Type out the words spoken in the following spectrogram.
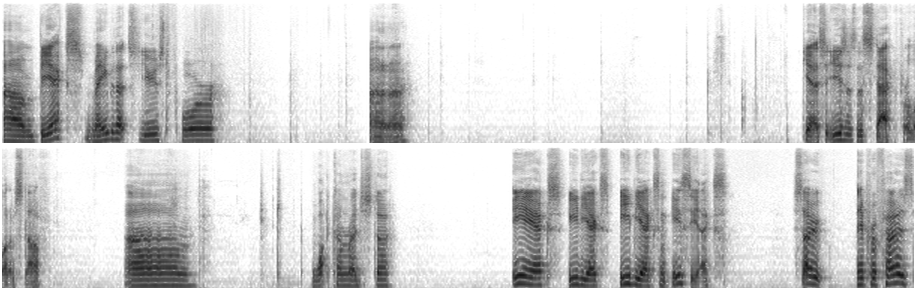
Um, BX, maybe that's used for, I don't know. Yes, it uses the stack for a lot of stuff. Um, Watcom register. EAX, EDX, EBX, and ECX. So it prefers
